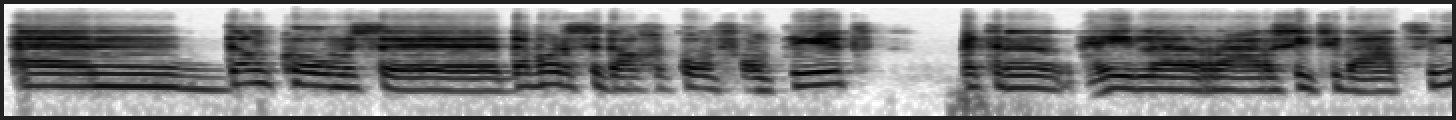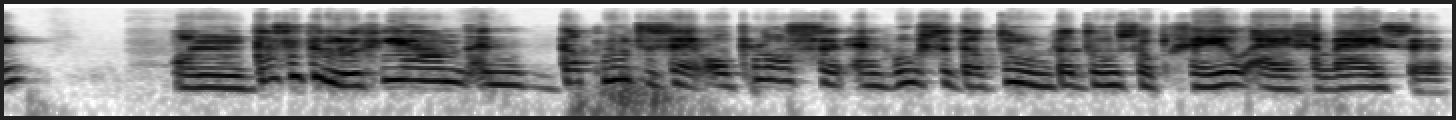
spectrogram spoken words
En dan komen ze, daar worden ze dan geconfronteerd met een hele rare situatie. En daar zit een luchtje aan en dat moeten zij oplossen. En hoe ze dat doen, dat doen ze op geheel eigen wijze.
